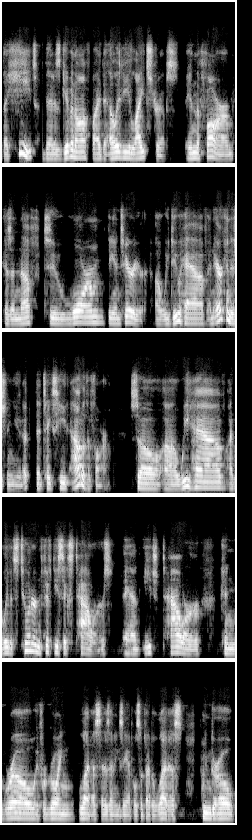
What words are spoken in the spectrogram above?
The heat that is given off by the led light strips in the farm is enough to warm the interior. Uh, we do have an air conditioning unit that takes heat out of the farm. So uh, we have i believe it's 256 towers and each tower can grow if we're growing lettuce as an example some type of lettuce can grow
